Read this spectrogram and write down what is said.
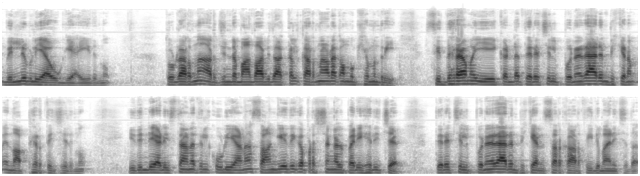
വെല്ലുവിളിയാവുകയായിരുന്നു. തുടർന്ന് അർജുന്റെ മാതാപിതാക്കൾ കർണാടക മുഖ്യമന്ത്രി സിദ്ധരാമയ്യയെ കണ്ട് തിരച്ചിൽ പുനരാരംഭിക്കണം എന്ന് അഭ്യർത്ഥിച്ചിരുന്നു. ഇതിന്റെ അടിസ്ഥാനത്തിൽ കൂടിയാണ് സാങ്കേതിക പ്രശ്നങ്ങൾ പരിഹരിച്ച് തിരച്ചിൽ പുനരാരംഭിക്കാൻ സർക്കാർ തീരുമാനിച്ചത്.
